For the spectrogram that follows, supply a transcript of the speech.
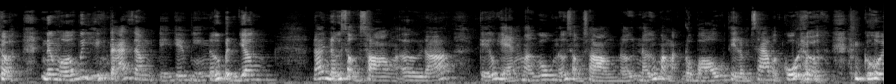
rồi nên mà không diễn tả xong chị kiểu chuyện nữ bình dân đó nữ sòn sòn ừ đó. Kiểu dạng mà gu nữ sòn sòn nữ nữ mà mặc đồ bộ thì làm sao mà cua được cua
